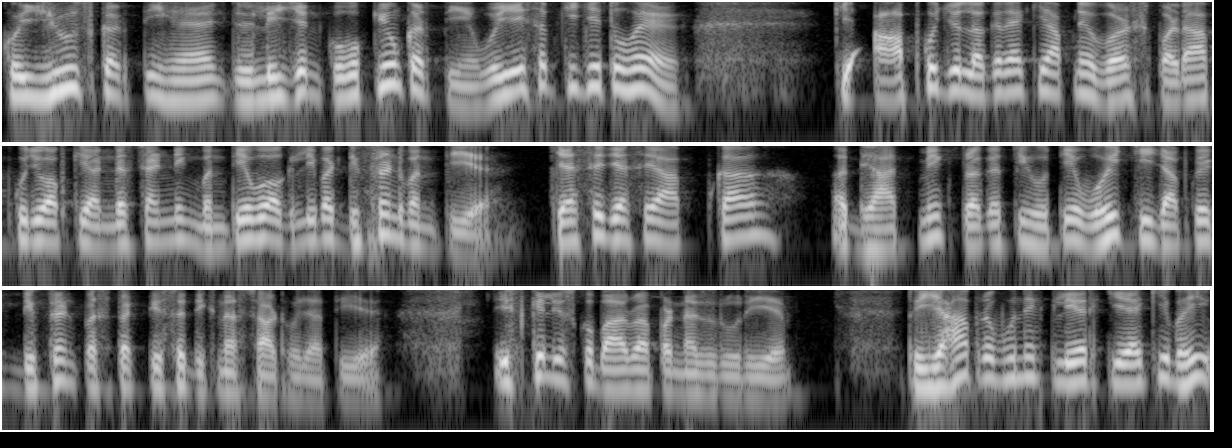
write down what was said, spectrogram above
को यूज़ करती हैं रिलीजन को, वो क्यों करती हैं? वो ये सब चीज़ें तो है कि आपको जो लग रहा है कि आपने वर्ड्स पढ़ा, आपको जो आपकी अंडरस्टैंडिंग बनती है, वो अगली बार डिफरेंट बनती है। जैसे-जैसे आपका आध्यात्मिक प्रगति होती है, वही चीज़ आपको एक डिफरेंट परस्पेक्टिव से दिखना स्टार्ट हो जाती है। इसके लिए उसको बार-बार पढ़ना ज़रूरी है। तो यहाँ प्रभु ने क्लियर किया कि भाई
